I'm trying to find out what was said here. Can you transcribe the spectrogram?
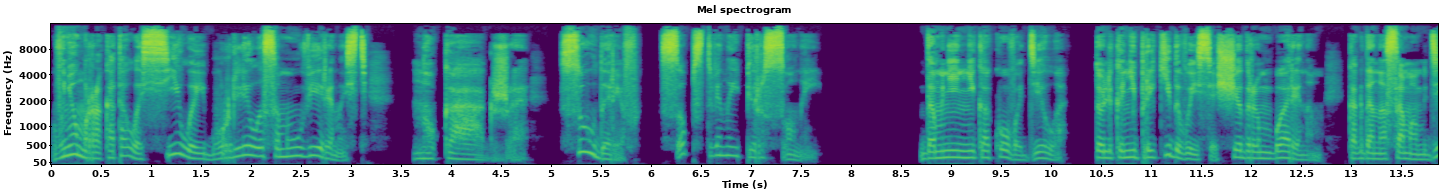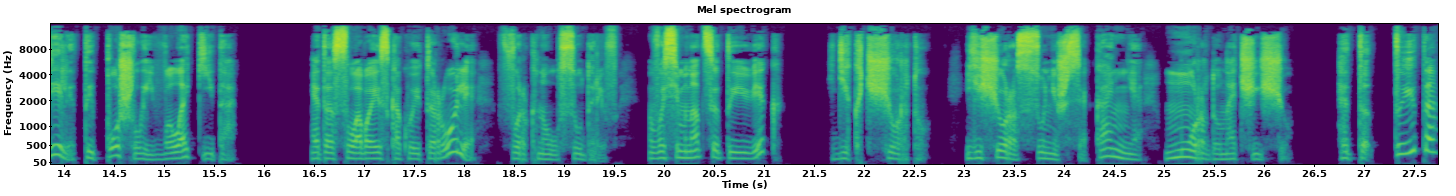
в нем рокотала сила и бурлила самоуверенность. Но как же, Сударев, собственной персоной. «Да мне никакого дела», только не прикидывайся щедрым барином, когда на самом деле ты пошлый волокита. «Это слова из какой-то роли?» — фыркнул Сударев. «Восемнадцатый век? Иди к черту! Еще раз сунешься к Анне, морду начищу. Это ты-то?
